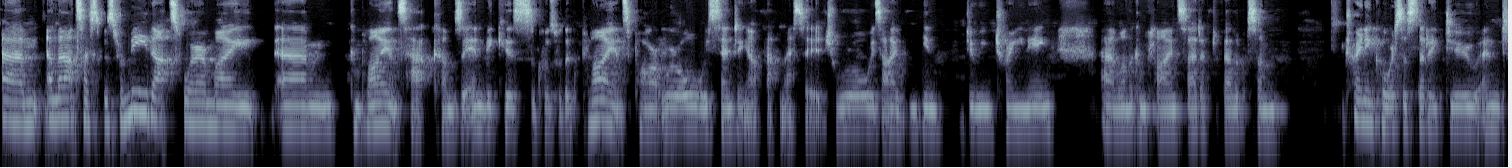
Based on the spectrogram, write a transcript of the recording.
Um, and that's, I suppose, for me, that's where my um, compliance hat comes in because, of course, with the compliance part, we're always sending out that message. We're always I've been doing training um, on the compliance side. I've developed some training courses that I do and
